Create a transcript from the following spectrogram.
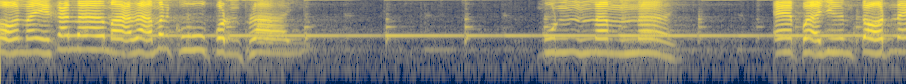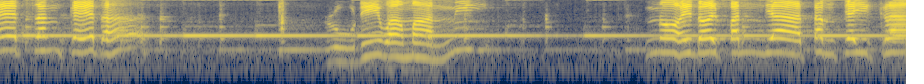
พอในกันนามารามันกูปนพลาย บุญนำนาย แอบไปยืนตอดแนบสังเกตหารู้ดีว่ามันนี้น้อยโดยปัญญาตั้งใจกล้า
